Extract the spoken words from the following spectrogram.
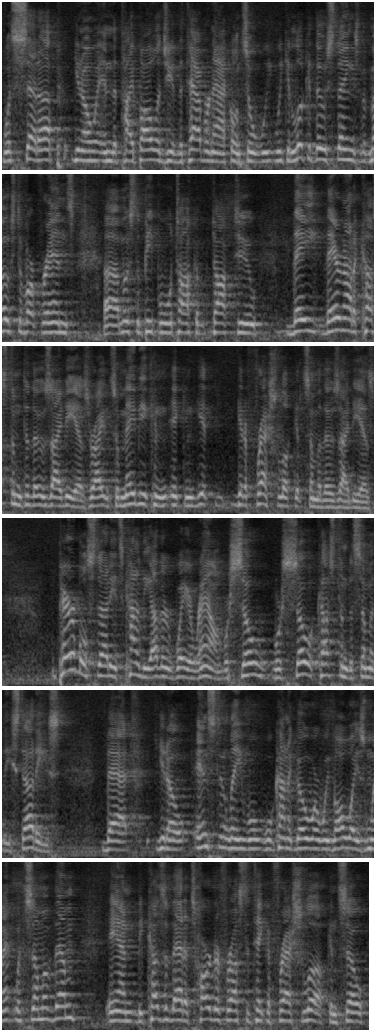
was set up, you know, in the typology of the tabernacle. And so we, we can look at those things, but most of our friends, uh, most of the people we'll talk, talk to, they, they're not accustomed to those ideas, right? And so maybe it can, it can get, get a fresh look at some of those ideas. Parable study, it's kind of the other way around. We're so, we're so accustomed to some of these studies that, you know, instantly we'll, we'll kind of go where we've always went with some of them. And because of that, it's harder for us to take a fresh look. And so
